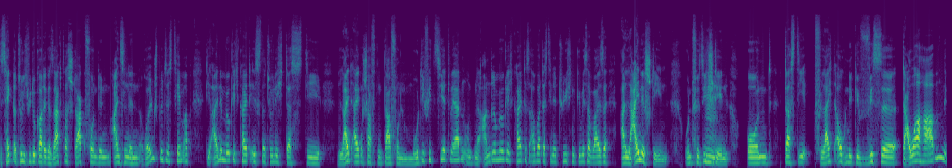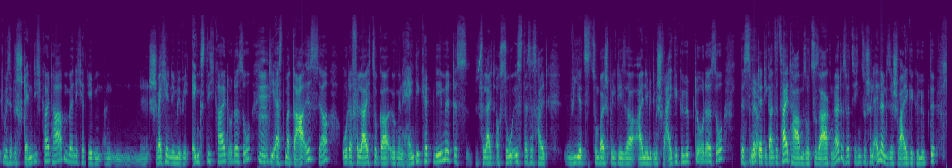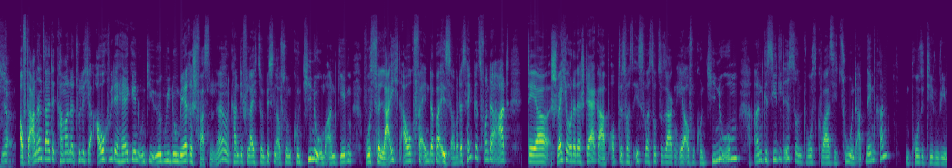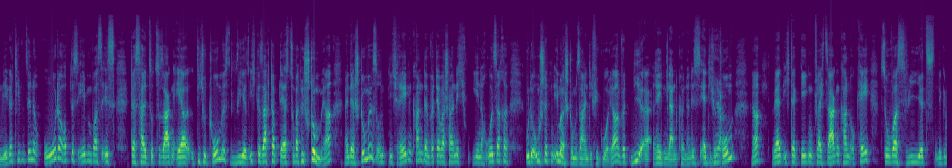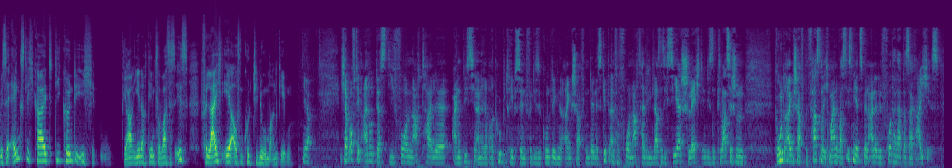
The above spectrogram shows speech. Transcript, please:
Das hängt natürlich, wie du gerade gesagt hast, stark von den einzelnen Rollenspielsystemen ab. Die eine Möglichkeit ist natürlich, dass die Leiteigenschaften davon modifiziert werden und eine andere Möglichkeit ist aber, dass die natürlich in gewisser Weise alleine stehen und für sich mhm. stehen. Und dass die vielleicht auch eine gewisse Dauer haben, eine gewisse Beständigkeit haben, wenn ich jetzt eben eine Schwäche nehme wie Ängstlichkeit oder so, mhm. die erstmal da ist, ja, oder vielleicht sogar irgendein Handicap nehme, das vielleicht auch so ist, dass es halt, wie jetzt zum Beispiel dieser eine mit dem Schweigegelübde oder so, das wird ja. er die ganze Zeit haben sozusagen, ne? das wird sich nicht so schnell ändern, diese Schweigegelübde. Ja. Auf der anderen Seite kann man natürlich ja auch wieder hergehen und die irgendwie numerisch fassen ne? und kann die vielleicht so ein bisschen auf so ein Kontinuum angeben, wo es vielleicht auch veränderbar ist. Aber das hängt jetzt von der Art der Schwäche oder der Stärke ab, ob das was ist, was sozusagen eher auf ein Kontinuum angesiedelt ist und wo es quasi zu und abnehmen kann im positiven wie im negativen Sinne, oder ob das eben was ist, das halt sozusagen eher dichotom ist, wie ich gesagt habe, der ist zum Beispiel stumm, ja. Wenn der stumm ist und nicht reden kann, dann wird er wahrscheinlich je nach Ursache unter Umständen immer stumm sein, die Figur, ja, und wird nie äh, reden lernen können. Dann ist es eher dichotom, ja. ja. Während ich dagegen vielleicht sagen kann, okay, sowas wie jetzt eine gewisse Ängstlichkeit, die könnte ich ja, je nachdem, für was es ist, vielleicht eher auf ein Kontinuum angeben. Ja. Ich habe oft den Eindruck, dass die Vor- und Nachteile ein bisschen ein Reparaturbetrieb sind für diese grundlegenden Eigenschaften. Denn es gibt einfach Vor- und Nachteile, die lassen sich sehr schlecht in diesen klassischen Grundeigenschaften fassen. Ich meine, was ist denn jetzt, wenn einer den Vorteil hat, dass er reich ist?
